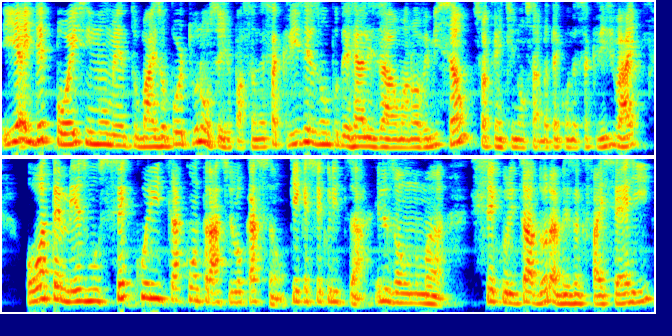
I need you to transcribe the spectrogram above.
E aí depois, em momento mais oportuno, ou seja, passando essa crise, eles vão poder realizar uma nova emissão, só que a gente não sabe até quando essa crise vai, ou até mesmo securitizar contratos de locação. O que é securitizar? Eles vão numa securitizadora, a mesma que faz CRI,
